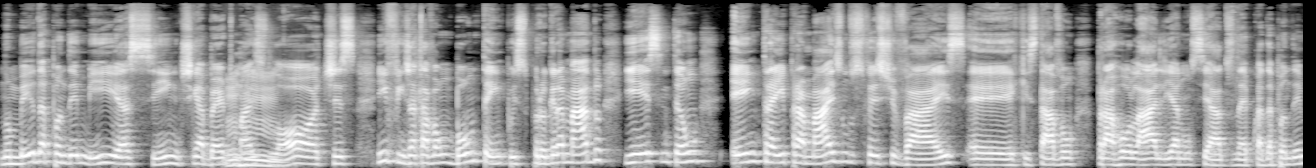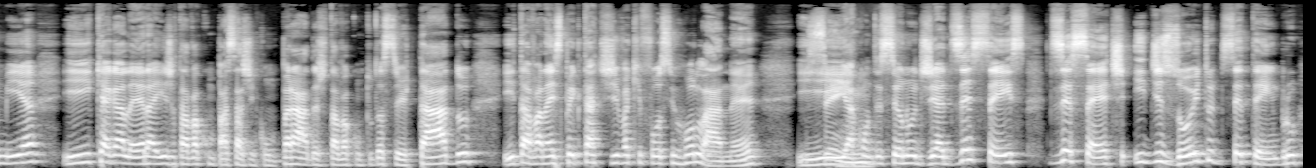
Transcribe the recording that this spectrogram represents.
no meio da pandemia, assim, tinha aberto Uhum. mais lotes. Enfim, já tava há um bom tempo isso programado. E esse, então, entra aí para mais um dos festivais é, que estavam para rolar ali anunciados na época da pandemia e que a galera aí já tava com passagem comprada, já tava com tudo acertado e tava na expectativa que fosse rolar, né? E Sim. aconteceu no dia 16, 17 e 18 de setembro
